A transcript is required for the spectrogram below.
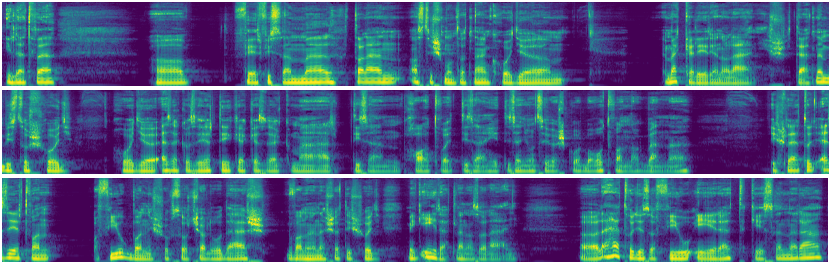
illetve a férfi szemmel talán azt is mondhatnánk, hogy meg kell érjen a lány is. Tehát nem biztos, hogy, hogy ezek az értékek, ezek már 16 vagy 17-18 éves korban ott vannak benne, és lehet, hogy ezért van a fiúkban is sokszor csalódás, van olyan eset is, hogy még éretlen az a lány. Lehet, hogy ez a fiú érett, kész lenne rá,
